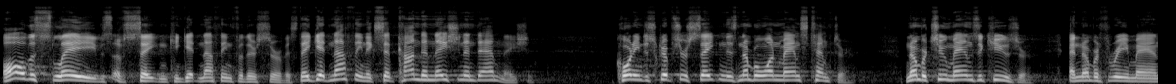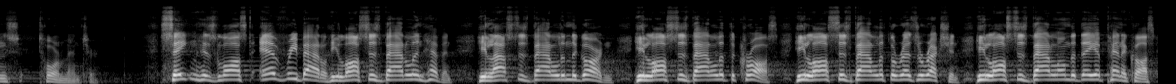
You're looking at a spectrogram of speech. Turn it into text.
All the slaves of Satan can get nothing for their service. They get nothing except condemnation and damnation. According to Scripture, Satan is number one man's tempter. Number two, man's accuser. And number three, man's tormentor. Satan has lost every battle. He lost his battle in heaven. He lost his battle in the garden. He lost his battle at the cross. He lost his battle at the resurrection. He lost his battle on the day of Pentecost.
